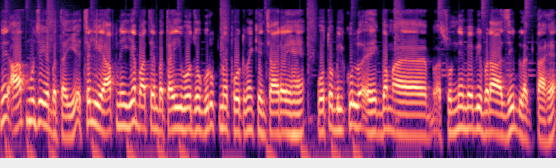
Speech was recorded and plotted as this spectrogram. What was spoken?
नहीं आप मुझे ये बताइए। चलिए आपने ये बातें बताई वो जो ग्रुप में फोटोएँ खिंचा रहे हैं वो तो बिल्कुल एकदम सुनने में भी बड़ा अजीब लगता है।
